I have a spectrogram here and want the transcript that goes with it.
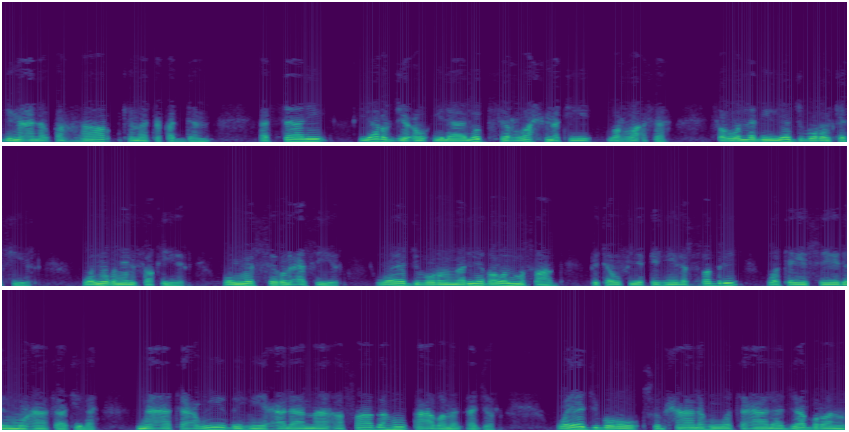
بمعنى القهار كما تقدم. الثاني يرجع إلى لطف الرحمة والرأفة فهو الذي يجبر الكثير ويغني الفقير. وييسر العسير ويجبر المريض والمصاب بتوفيقه للصبر وتيسير المعافاة له مع تعويضه على ما أصابه أعظم الأجر. ويجبر سبحانه وتعالى جبرا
